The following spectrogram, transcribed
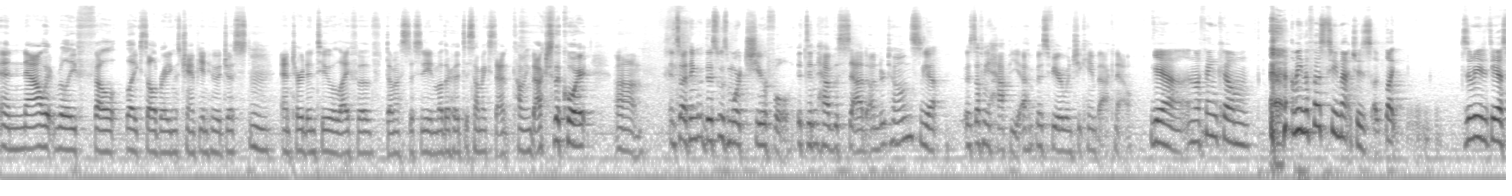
and now it really felt like celebrating this champion who had just mm. entered into a life of domesticity and motherhood to some extent, coming back to the court. Um, and so I think this was more cheerful. It didn't have the sad undertones. Yeah. It was definitely a happy atmosphere when she came back now. Yeah, and I think, um, I mean, the first two matches, uh, like, Zarina Diyas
